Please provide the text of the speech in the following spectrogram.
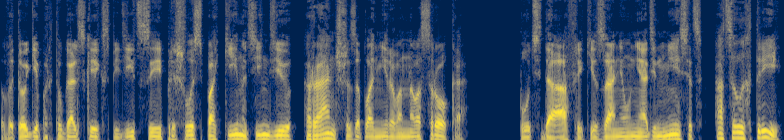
В итоге португальской экспедиции пришлось покинуть Индию раньше запланированного срока. Путь до Африки занял не один месяц, а целых три,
